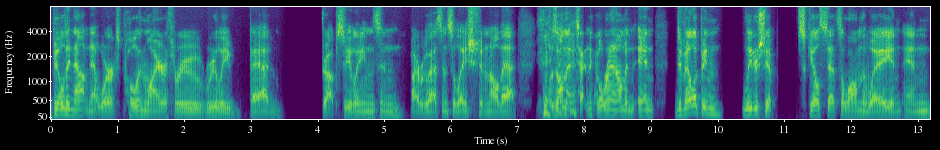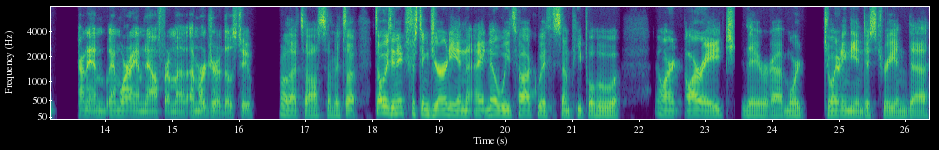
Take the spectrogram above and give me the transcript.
building out networks, pulling wire through really bad drop ceilings and fiberglass insulation and all that. was on that technical realm and and developing leadership skill sets along the way and and kind of am, am where I am now from a, a merger of those two. Well, that's awesome. It's a it's always an interesting journey, and I know we talk with some people who aren't our age; they're uh, more joining the industry, and uh,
